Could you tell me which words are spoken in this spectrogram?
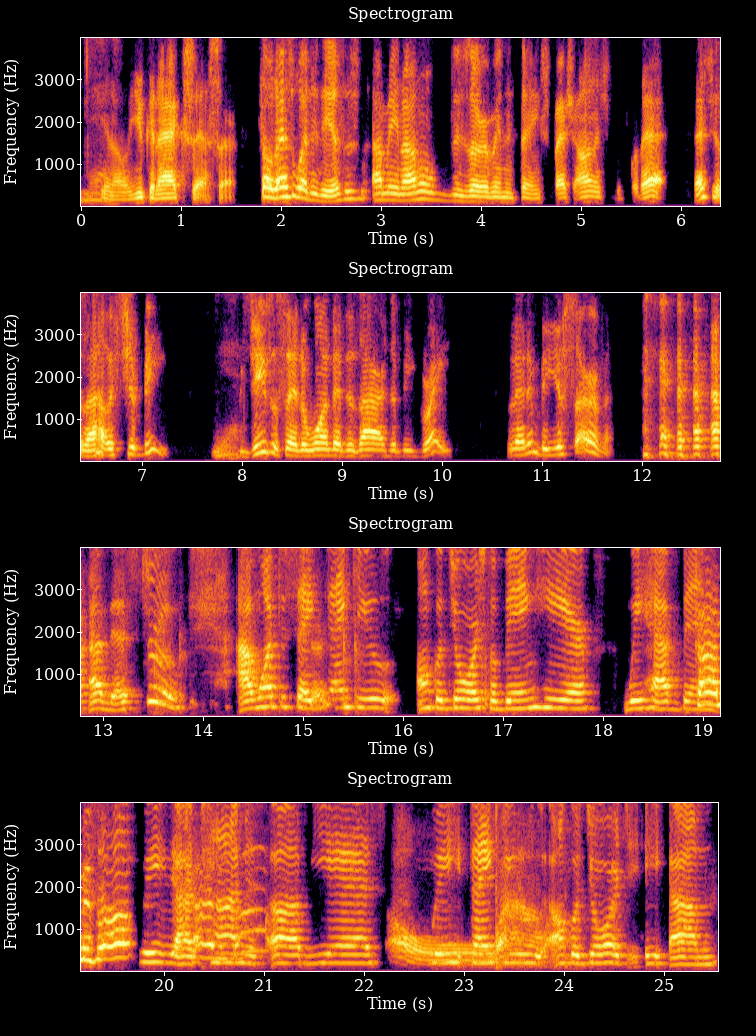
Yes. You know, you can access her. So that's what it is. It's, I mean, I don't deserve anything special, honestly, for that. That's just how it should be. Yes. Jesus said, the one that desires to be great, let him be your servant. that's true. I want to say thank you, Uncle George, for being here. We have been time is up. We our time, time is, up. is, up. Yes. Oh, we thank wow. you, Uncle George. He, um,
